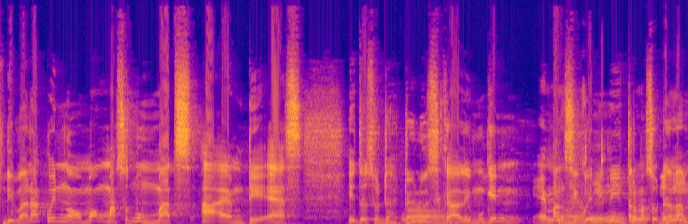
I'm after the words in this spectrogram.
Di mana Queen ngomong maksudmu Mats AMDS. Itu sudah dulu Wow. sekali. Mungkin emang si Nah, Queen ini, ini, Cuk. termasuk Ini- dalam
